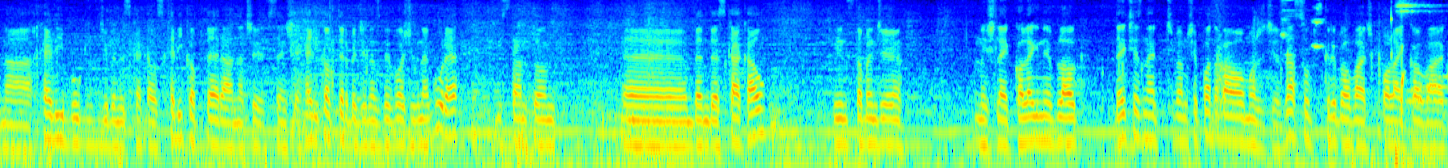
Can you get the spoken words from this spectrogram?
na helibugi, gdzie będę skakał z helikoptera, znaczy w sensie helikopter będzie nas wywoził na górę i stamtąd e, będę skakał, więc to będzie myślę kolejny vlog. Dajcie znać, czy Wam się podobało, możecie zasubskrybować, polajkować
